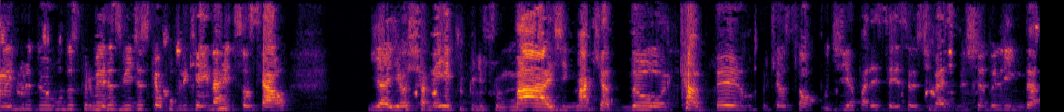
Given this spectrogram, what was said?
Lembro de um dos primeiros vídeos que eu publiquei na rede social e aí eu chamei equipe de filmagem, maquiador, cabelo, porque eu só podia aparecer se eu estivesse mexendo linda.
